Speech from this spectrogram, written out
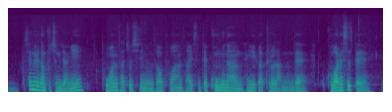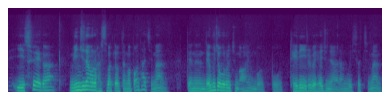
음, 새누리당 구청장이 보안사 출신이면서 보안사 있을 때 고문한 행위가 드러났는데 고발했을 때 이 수혜가 민주당으로 갈 수밖에 없다는 건 뻔하지만 그때는 내부적으로는 좀 아유 뭐, 뭐 대리를 왜 해주냐라는 거 있었지만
